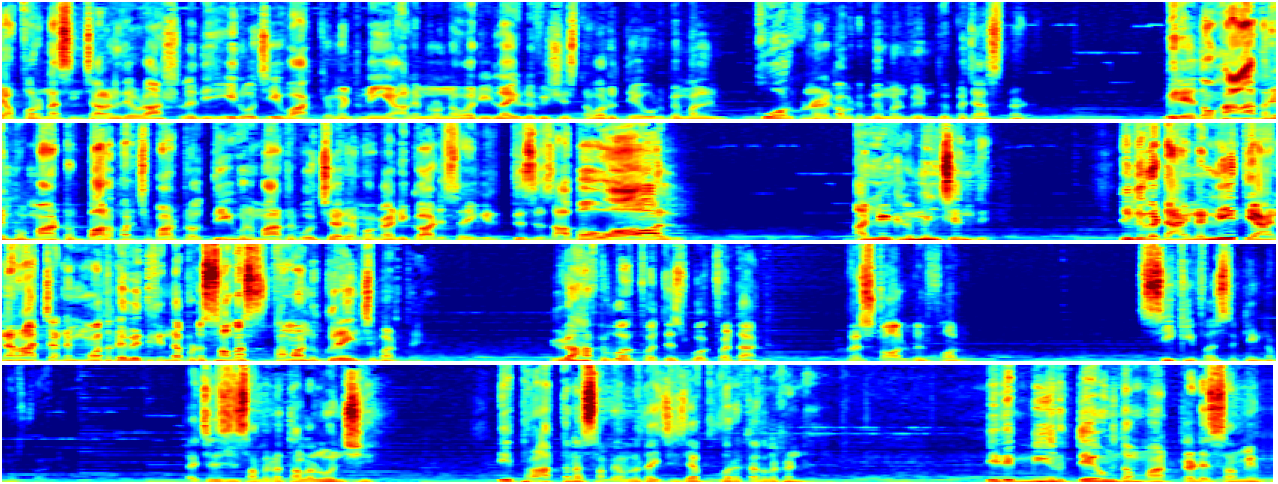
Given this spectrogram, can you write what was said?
ఎవరు నశించాలని దేవుడు ఆశలేదు ఈ రోజు ఈ వాక్యం వెంటనే ఈ ఆలయంలో ఉన్నవారు ఈ లైవ్లో వీక్షిస్తున్న వారు దేవుడు మిమ్మల్ని కోరుకున్నాడు కాబట్టి మిమ్మల్ని వినిపింపజేస్తున్నాడు. మీరు ఏదో ఒక ఆదరింపు మాట బలపరచ మాట దేవుని మాటకు వచ్చారేమో కానీ God saying this is above all అన్నింటిని మించింది. ఎందుకంటే ఆయన నీతి ఆయన రాజ్యాన్ని మొదట వెతికినప్పుడు సమస్తం అనుగ్రహించబడతాయి. You do have to work for this work for that rest all will follow seek ye first kingdom of God దయచేసి ఈ సమయంలో తలలు ఉంచి ఈ ప్రార్థన సమయంలో దయచేసి ఎవ్వరు కదలకండి. ఇది మీరు దేవునితో మాట్లాడే సమయం.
